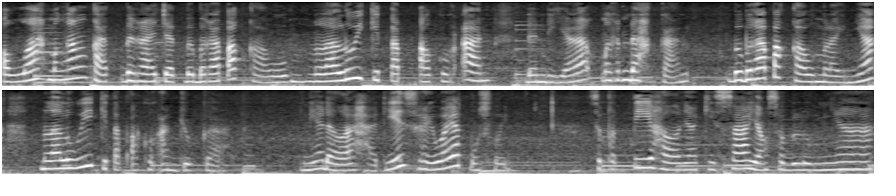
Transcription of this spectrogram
Allah mengangkat derajat beberapa kaum melalui kitab Al-Quran dan dia merendahkan beberapa kaum lainnya melalui kitab Al-Quran juga. Ini adalah hadis riwayat muslim. Seperti halnya kisah yang sebelumnya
